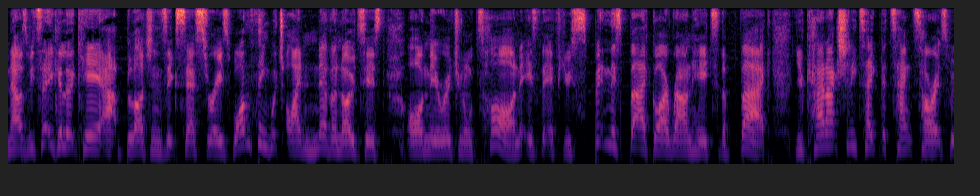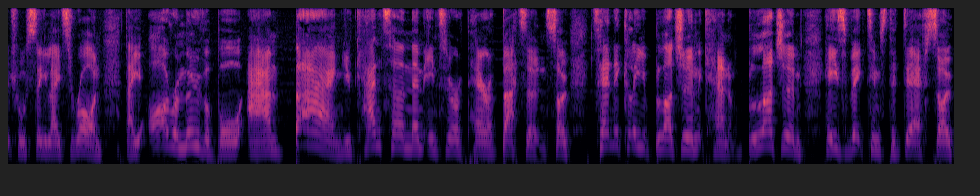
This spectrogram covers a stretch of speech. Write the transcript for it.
Now, as we take a look here at Bludgeon's accessories, one thing which I never noticed on the original Tarn is that if you spin this bad guy around here to the back, you can actually take the tank turrets, which we'll see later on. They are removable, and bang, you can turn them into a pair of batons. So technically, Bludgeon can bludgeon his victims to death. So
